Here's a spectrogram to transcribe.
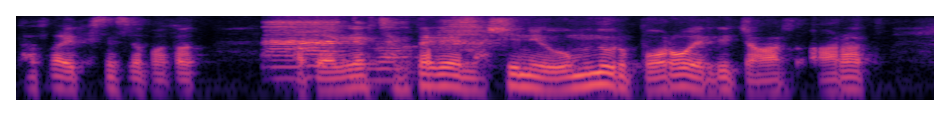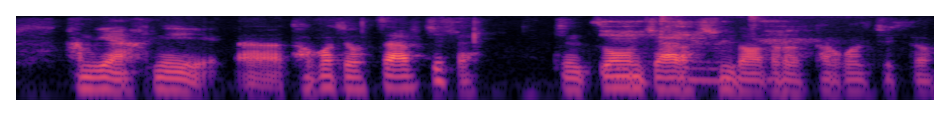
толгой иргэснээсээ болоод одоо яг цагдаагийн машины өмнөр буруу эргэж ороод хамгийн анхны тоглолт уцаа авч илаа. Чин 160 орчим доллараар торгуулж илөө.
